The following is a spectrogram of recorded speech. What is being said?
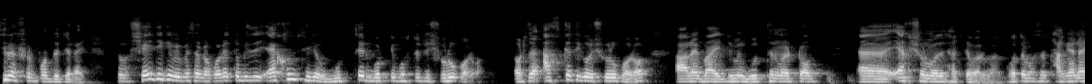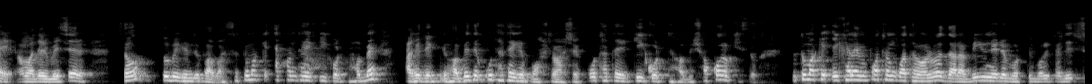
সিলেকশন পদ্ধতি নাই। তো সেই দিকে বিবেচনা করে তুমি যদি এখন থেকে গুচ্ছের ভর্তি প্রস্তুতি শুরু করো অর্থাৎ আজকে থেকে শুরু করো। আরে ভাই, তুমি গুচ্ছের মানে টপ একশোর মধ্যে থাকতে পারবা। গত বছর থাকে নাই আমাদের বেসের তো তুমি কিন্তু পাবা। তো তোমাকে এখন থেকে কি করতে হবে? আগে দেখতে হবে যে কোথা থেকে প্রশ্ন আসে, কোথা থেকে কি করতে হবে, সকল কিছু। তো তোমাকে এখানে আমি প্রথম কথা বলব, যারা বি ইউনিটে ভর্তি পরীক্ষা দিচ্ছ,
